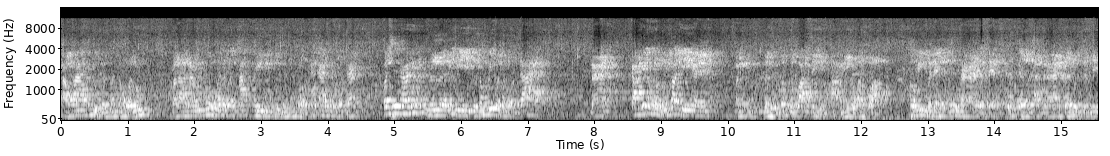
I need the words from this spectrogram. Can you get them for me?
ชาวบ้านที่อยู่บนถนนเวลาน้ำท่วมเขาจะมาพักพิงอยู่บนถนนใกล้ๆถนนนะเพราะฉะนั้นเรือที่ดีคือต้องวิ่งบนถนนได้นะการวิ่งถนนนี่ก็ดีไงมันหนึ่งก็คือว่าสิ่งขวามีน้อยกว่าเขาวิ่งมาในทุ่งนาเนี่ยเสร็จเจอคันนาเจอลูกจอนี่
